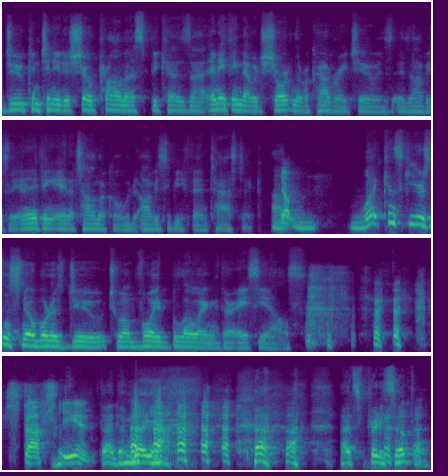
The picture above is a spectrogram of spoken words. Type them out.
do continue to show promise because uh, anything that would shorten the recovery, too, is, is obviously, and anything anatomical would obviously be fantastic. Uh, yep. What can skiers and snowboarders do to avoid blowing their ACLs? Stop skiing. yeah, that's pretty simple.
